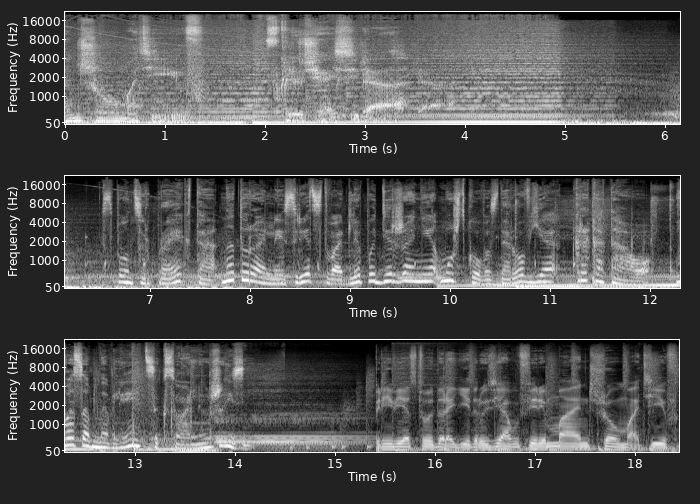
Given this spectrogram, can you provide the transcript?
Майншоу Мотив. Включай себя. Спонсор проекта – натуральные средства для поддержания мужского здоровья «Крокотао». Возобновляет сексуальную жизнь. Приветствую, дорогие друзья, в эфире Mind Show Мотив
